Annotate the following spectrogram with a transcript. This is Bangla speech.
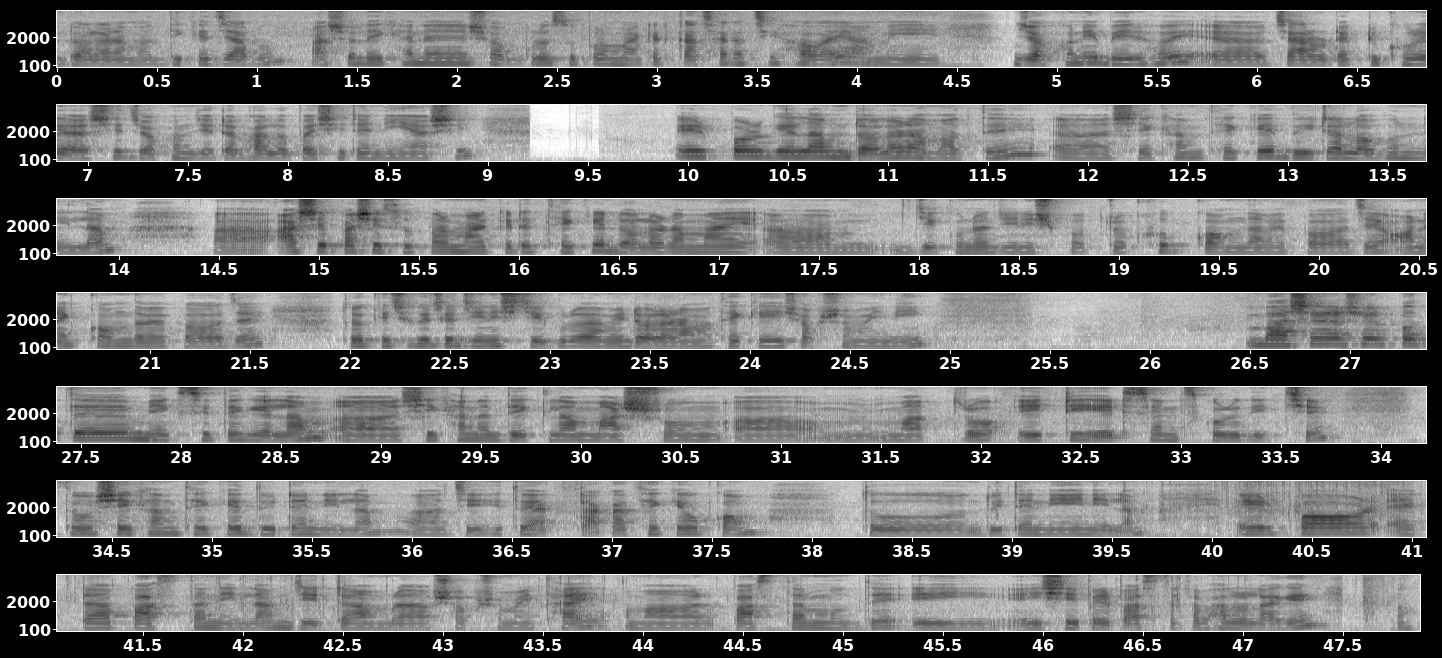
ডলার আমার দিকে যাব। আসলে এখানে সবগুলো সুপার মার্কেট কাছাকাছি হওয়ায় আমি যখনই বের হই চারোটা একটু ঘুরে আসি, যখন যেটা ভালো পাই সেটা নিয়ে আসি। এরপর গেলাম ডলার আমাতে সেখান থেকে দুইটা লবণ নিলাম। আশেপাশে সুপার মার্কেটের থেকে ডলার আমায় যে কোনো জিনিসপত্র খুব কম দামে পাওয়া যায়, অনেক কম দামে পাওয়া যায়। তো কিছু কিছু জিনিস যেগুলো আমি ডলার আমা থেকেই সবসময় নিই। বাসায় আসার পথে মেক্সিতে গেলাম সেখানে দেখলাম মাশরুম মাত্র এইটি এইট সেন্টস করে দিচ্ছে। তো সেখান থেকে দুইটা নিলাম যেহেতু এক টাকা থেকেও কম, তো দুইটা নিয়েই নিলাম। এরপর একটা পাস্তা নিলাম, যেটা আমরা সবসময় খাই। আমার পাস্তার মধ্যে এই এই শেপের পাস্তাটা ভালো লাগে।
